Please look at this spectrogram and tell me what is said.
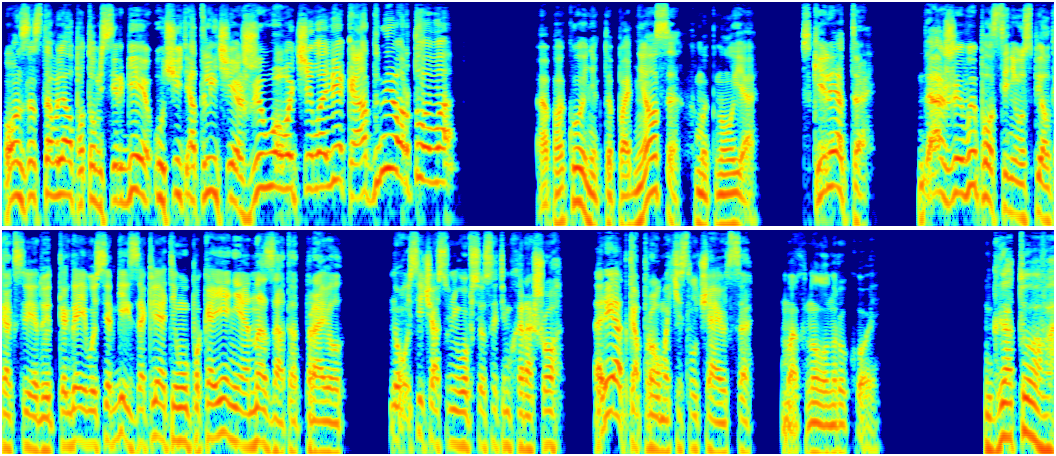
он заставлял потом Сергея учить отличие живого человека от мертвого!» «А покойник-то поднялся?» — хмыкнул я. «Скелет-то! Даже выползти не успел как следует, когда его Сергей с заклятием упокоения назад отправил. Ну, сейчас у него все с этим хорошо. Редко промахи случаются», — махнул он рукой. «Готово»,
